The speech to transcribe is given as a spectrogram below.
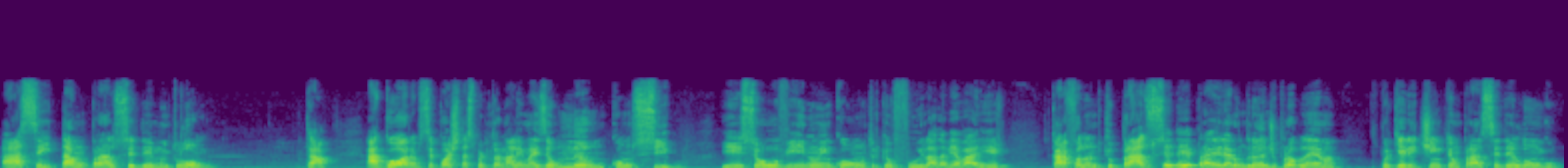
a aceitar um prazo CD muito longo, tá? Agora, você pode estar se perguntando, mas eu não consigo. Isso eu ouvi num encontro que eu fui lá da Via Varejo, o cara falando que o prazo CD para ele era um grande problema, porque ele tinha que ter um prazo CD longo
